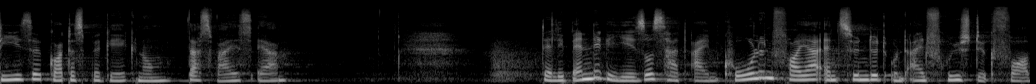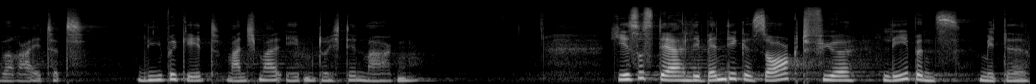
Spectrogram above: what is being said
diese Gottesbegegnung, das weiß er. Der lebendige Jesus hat ein Kohlenfeuer entzündet und ein Frühstück vorbereitet. Liebe geht manchmal eben durch den Magen. Jesus, der Lebendige, sorgt für Lebensmittel.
